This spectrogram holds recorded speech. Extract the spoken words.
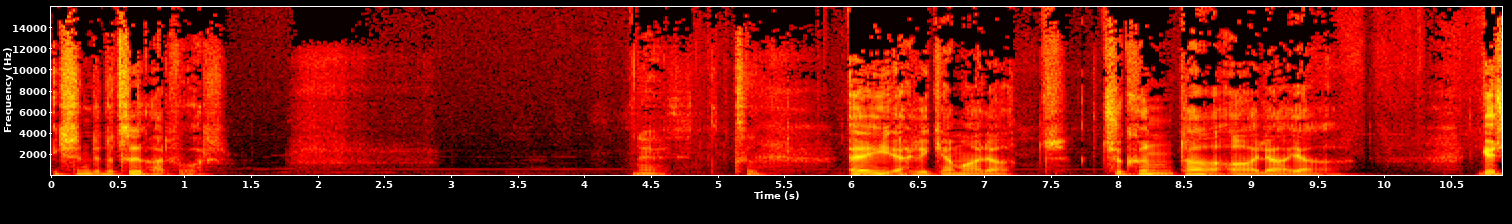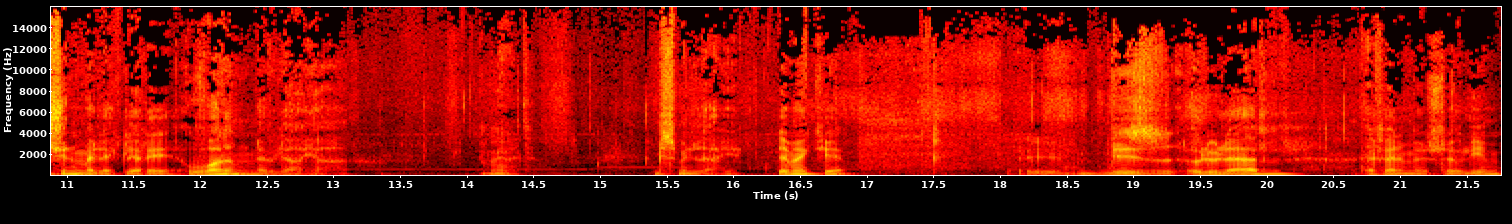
İkisinde de tı harfi var. Evet. Tı. Ey ehli kemalat, çıkın ta alaya, geçin melekleri, varın Mevla'ya. Evet. Bismillahi. Demek ki e, biz ölüler, efendime söyleyeyim,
